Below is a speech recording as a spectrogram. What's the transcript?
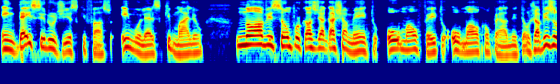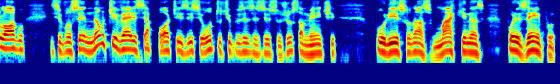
Em 10 cirurgias que faço em mulheres que malham, nove são por causa de agachamento, ou mal feito, ou mal acompanhado. Então, já aviso logo, e se você não tiver esse aporte, existe outros tipos de exercícios justamente por isso nas máquinas, por exemplo.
